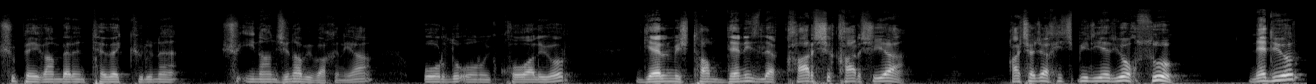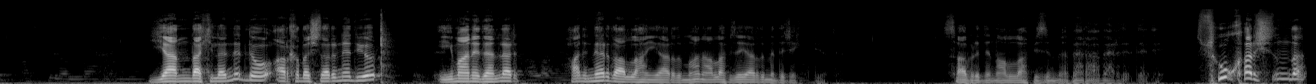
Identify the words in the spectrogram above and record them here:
şu peygamberin tevekkülüne, şu inancına bir bakın ya. Ordu onu kovalıyor. Gelmiş tam denizle karşı karşıya. Kaçacak hiçbir yer yok su. Ne diyor? Yandakiler ne diyor? Arkadaşları ne diyor? İman edenler hani nerede Allah'ın yardımı? Hani Allah bize yardım edecek diyor. Sabredin Allah bizimle beraberdir dedi. Su karşısında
